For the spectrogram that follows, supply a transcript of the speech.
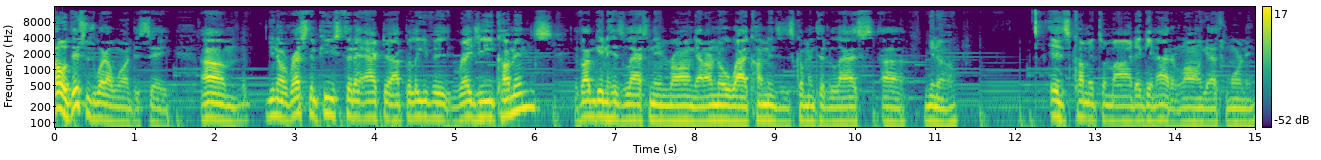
oh, this is what I wanted to say. Um, you know, rest in peace to the actor. I believe it Reggie Cummins. If I'm getting his last name wrong, I don't know why Cummins is coming to the last. Uh, you know, is coming to mind. Again, I had a long ass morning.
